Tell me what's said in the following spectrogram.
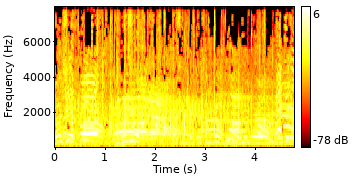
Vai, chefe! Rápido!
